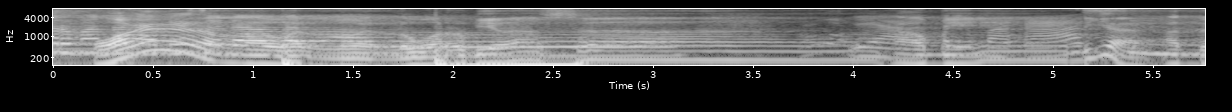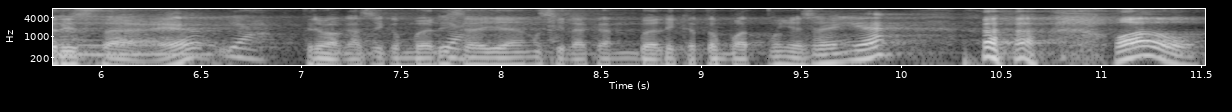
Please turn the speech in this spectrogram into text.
bermanfaat wow, yang sudah luar, luar biasa. Ya, Amin. terima iya, Andrista ya. ya. Terima kasih kembali ya. sayang. Silakan balik ke tempatmu ya sayang ya. wow,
